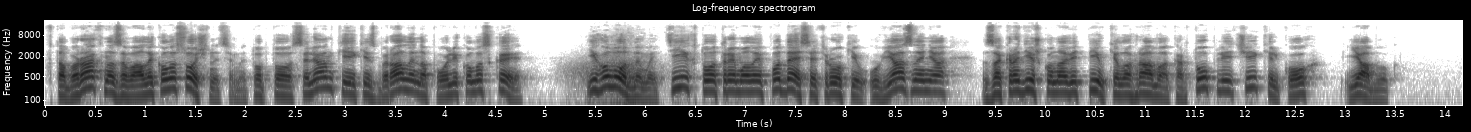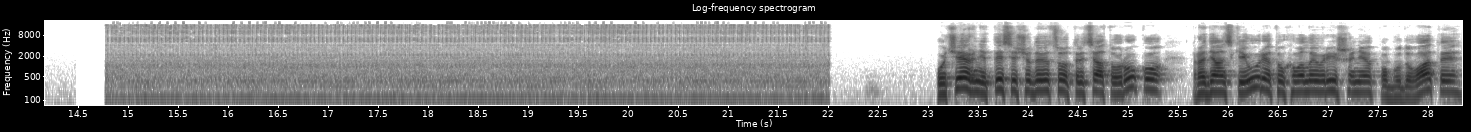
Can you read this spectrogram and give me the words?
в таборах називали колосочницями, тобто селянки, які збирали на полі колоски, і голодними ті, хто отримали по 10 років ув'язнення за крадіжку навіть пів кілограма картоплі чи кількох яблук. У червні 1930 року радянський уряд ухвалив рішення побудувати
